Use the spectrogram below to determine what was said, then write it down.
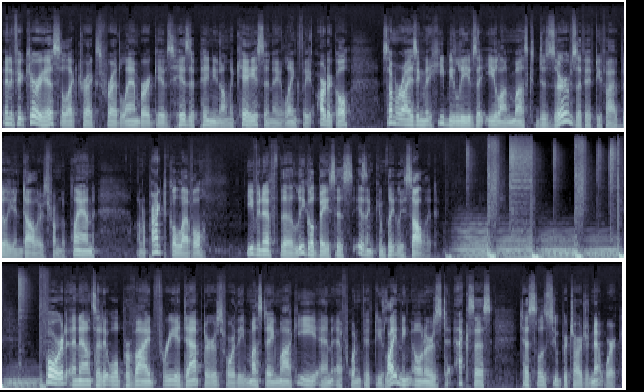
And if you're curious, Electrek's Fred Lambert gives his opinion on the case in a lengthy article, summarizing that he believes that Elon Musk deserves a $55 billion from the plan on a practical level, even if the legal basis isn't completely solid. Ford announced that it will provide free adapters for the Mustang Mach E and F 150 Lightning owners to access Tesla's supercharger network.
